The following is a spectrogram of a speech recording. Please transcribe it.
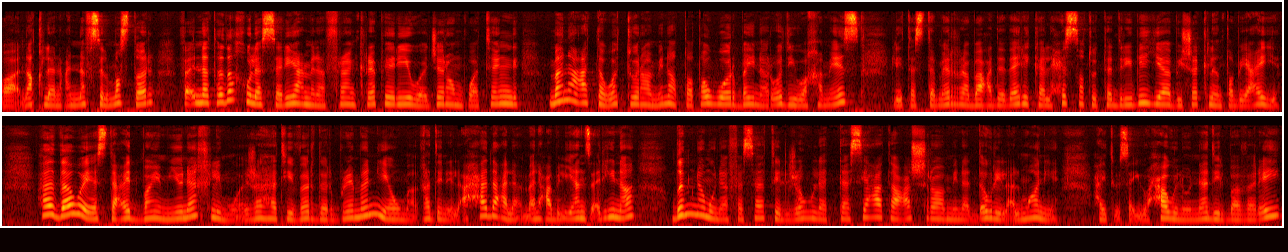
ونقلا عن نفس المصدر فإن التدخل السريع من فرانك ريبيري وجيروم بواتينغ منع التوتر من التطور بين رودي وخميس لتستمر بعد ذلك الحصة التدريبية بشكل طبيعي. هذا ويستعد بايرن ميونخ لمواجهة فيردر بريمن يوم غد الأحد على ملعب اليانز أرينا ضمن منافسات الجولة التاسعة عشرة من الدوري الألماني حيث سيحاول النادي البافاري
